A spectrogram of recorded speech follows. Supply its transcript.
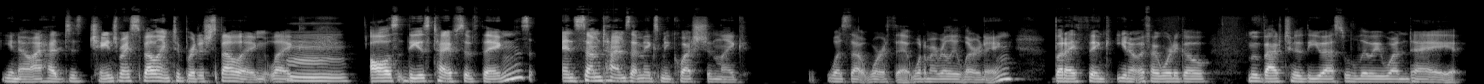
You know, I had to change my spelling to British spelling, like Mm, all these types of things. And sometimes that makes me question, like, was that worth it? What am I really learning? But I think, you know, if I were to go move back to the US with Louis one day,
